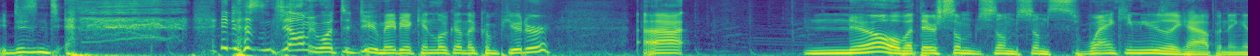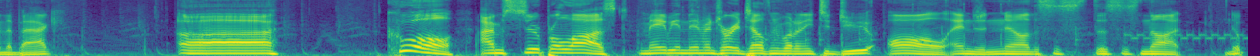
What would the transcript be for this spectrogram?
It doesn't... it doesn't tell me what to do. Maybe I can look on the computer. Uh, no, but there's some some some swanky music happening in the back. Uh, cool. I'm super lost. Maybe in the inventory it tells me what I need to do. All engine. No, this is this is not. Nope.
